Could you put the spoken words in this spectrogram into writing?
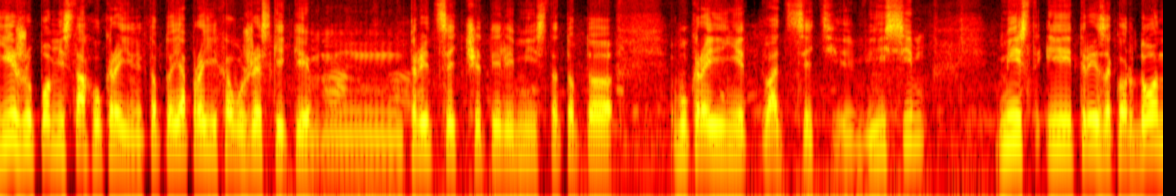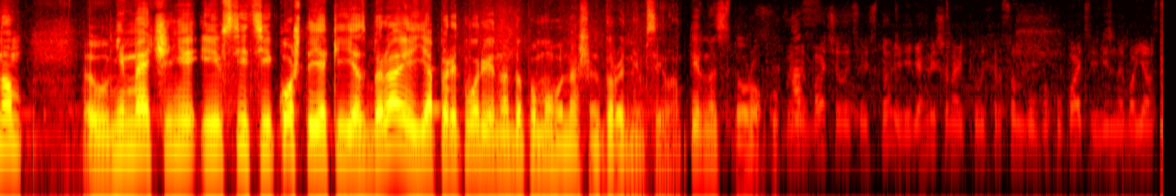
їжу по містах України. Тобто я проїхав уже скільки М, 34 міста, тобто в Україні 28 міст і три за кордоном в Німеччині. І всі ці кошти, які я збираю, я перетворюю на допомогу нашим Збройним силам. 14 року. Ви бачили цю історію? Дядя Гриша, навіть коли Херсон був в окупації, він не боявся.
